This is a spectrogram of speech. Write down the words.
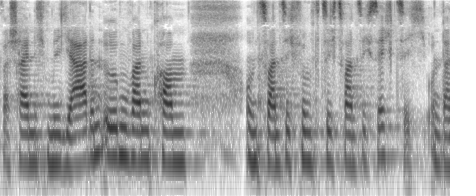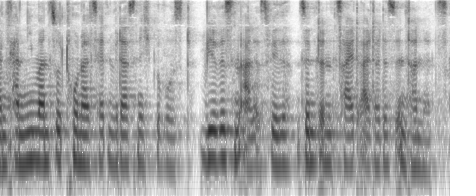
wahrscheinlich Milliarden irgendwann kommen um 2050, 2060. Und dann kann niemand so tun, als hätten wir das nicht gewusst. Wir wissen alles. Wir sind im Zeitalter des Internets.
